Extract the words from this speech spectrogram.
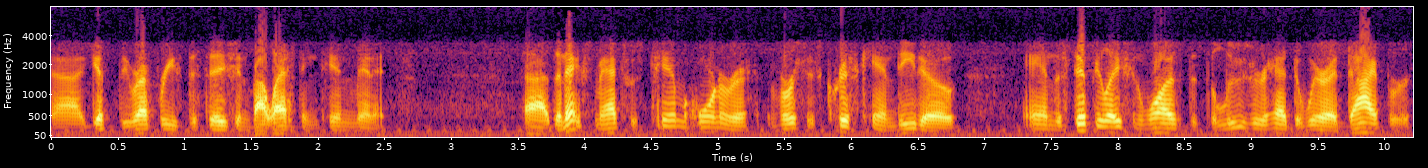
uh, get the referee's decision by lasting 10 minutes. Uh, the next match was Tim Horner versus Chris Candido, and the stipulation was that the loser had to wear a diaper.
